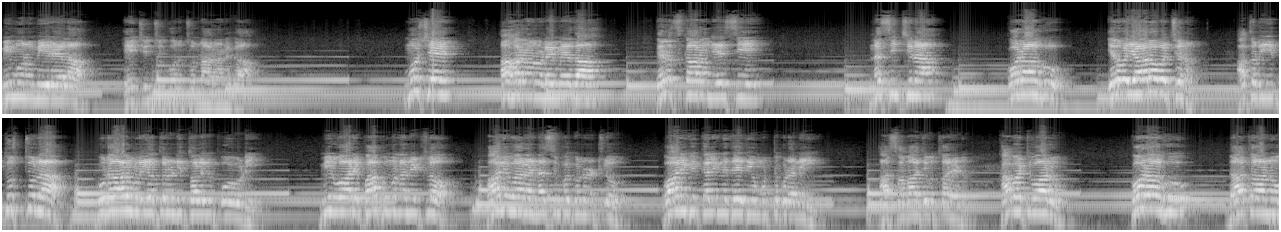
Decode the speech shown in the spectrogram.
మిమ్మను మీరేలా హెచ్చించుకొనుచున్నారనగా మోషే అహరోనుల మీద తిరస్కారం చేసి నశించిన కొరాహు ఇరవై ఆరో వచ్చిన అతడు ఈ దుష్టుల గుడారముల యొద్ద నుండి తొలగిపోవుడి. మీరు వారి పాపములన్నిట్లో వారి నశింపకున్నట్లు వారికి కలిగినదేది ముట్టకుడని ఆ సమాజం తారాడు కాబట్టి వారు కోరాహు దాతాను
